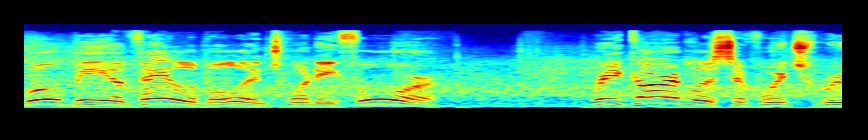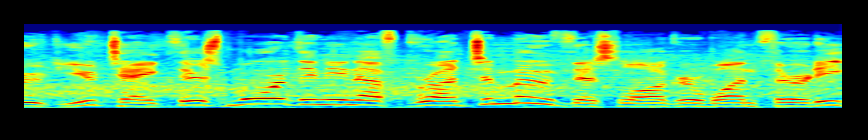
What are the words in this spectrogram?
will be available in 24. Regardless of which route you take, there's more than enough grunt to move this longer 130,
